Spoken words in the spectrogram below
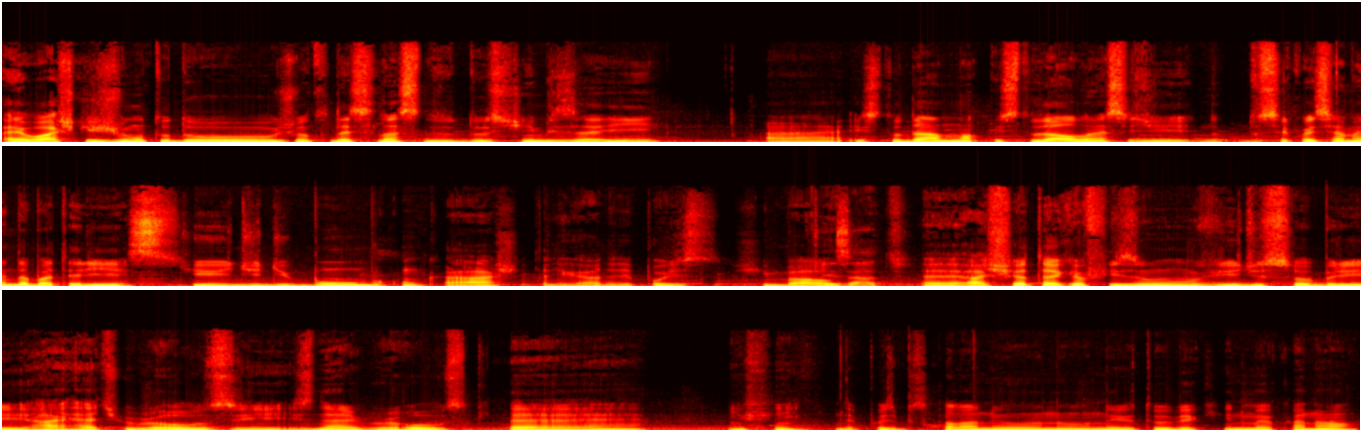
eu acho que junto do junto desse lance do- dos timbres aí, ah, estudar estudar o lance de, do sequenciamento da bateria, de, de, de bumbo com caixa, tá ligado? Depois chimbal. Exato. É, acho que até que eu fiz um vídeo sobre hi-hat rolls e snare rolls. que É, enfim, depois busca lá no, no, no YouTube aqui no meu canal,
